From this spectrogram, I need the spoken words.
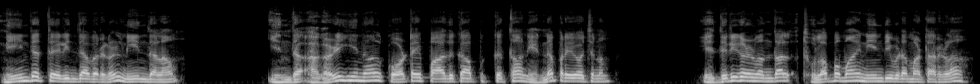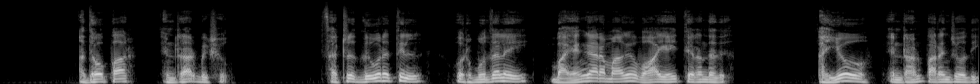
நீந்த தெரிந்தவர்கள் நீந்தலாம். இந்த அகழியினால் கோட்டை பாதுகாப்புக்குத்தான் என்ன பிரயோஜனம்? எதிரிகள் வந்தால் சுலபமாய் நீந்தி விட மாட்டார்களா? அதோ பார் என்றார் பிக்ஷு. சற்று தூரத்தில் ஒரு முதலை பயங்கரமாக வாயை திறந்தது. ஐயோ என்றான் பரஞ்சோதி.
